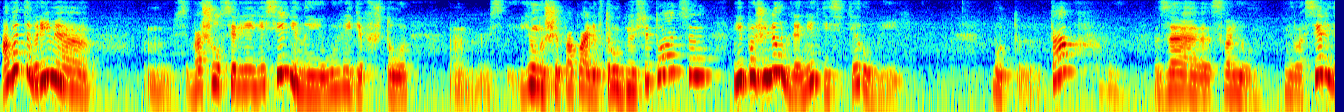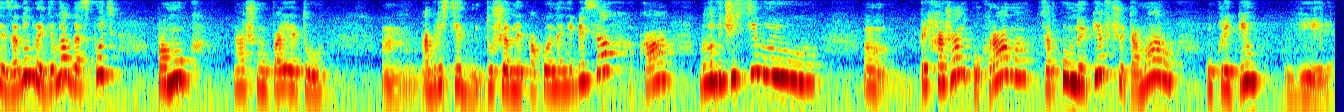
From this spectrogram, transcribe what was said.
А в это время вошел Сергей Есенин и, увидев, что юноши попали в трудную ситуацию, не пожалел для них 10 рублей. Вот так за свое милосердие, за добрые дела Господь помог нашему поэту обрести душевный покой на небесах, а благочестивую э, прихожанку храма, церковную певчую Тамару укрепил в вере.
